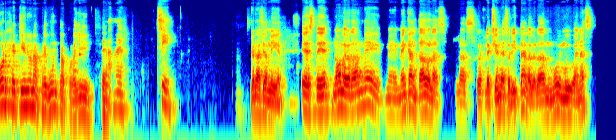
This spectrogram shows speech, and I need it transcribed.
Jorge tiene una pregunta por allí. A ver, sí. Gracias, Miguel. Este, no, la verdad me, me, me encantado las, las reflexiones ahorita, la verdad muy, muy buenas.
